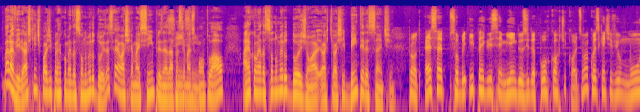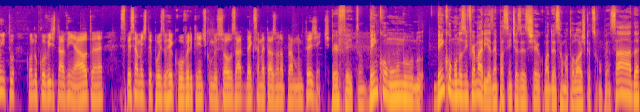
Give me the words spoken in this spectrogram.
Maravilha, acho que a gente pode ir pra recomendação número 2. Essa eu acho que é mais simples, né? Dá sim, pra ser mais sim. pontual. A recomendação número 2, João, eu acho que eu achei bem interessante. Pronto, essa é sobre hiperglicemia induzida por corticoides. Uma coisa que a gente viu muito quando o Covid estava em alta, né? especialmente depois do recovery que a gente começou a usar dexametasona para muita gente. Perfeito. Bem comum no, no, bem comum nas enfermarias, né? paciente às vezes chega com uma doença reumatológica descompensada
